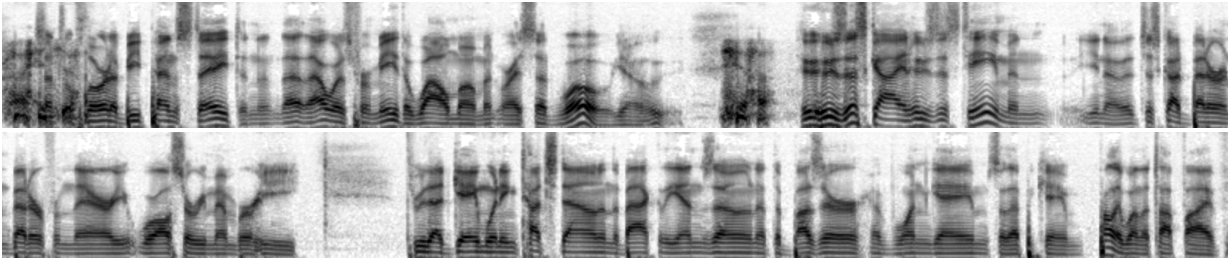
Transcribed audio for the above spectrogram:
Right, Central yeah. Florida beat Penn State. And that, that was for me the wow moment where I said, whoa, you know, who, Yeah. who, who's this guy and who's this team? And you know, it just got better and better from there. We'll also remember he threw that game-winning touchdown in the back of the end zone at the buzzer of one game, so that became probably one of the top five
